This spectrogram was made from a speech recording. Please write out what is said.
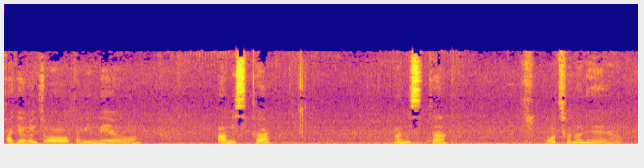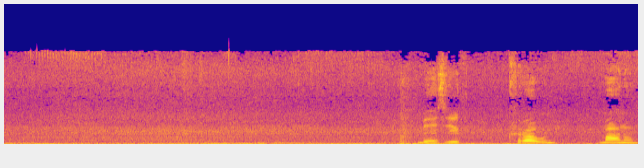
가격은 조금 있네요. 아미스타. 아미스타. 5,000원이에요. 매직 크라운. 만원.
